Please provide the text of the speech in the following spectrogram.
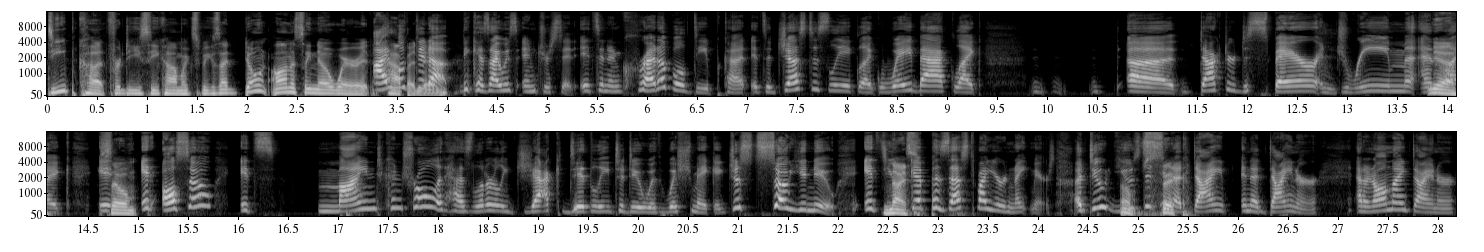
deep cut for DC Comics because I don't honestly know where it I looked it in. up because I was interested. It's an incredible deep cut. It's a Justice League like way back like uh Doctor Despair and Dream and Yeah. like it So- it also it's mind control. It has literally Jack Diddley to do with wish making. Just so you knew. It's you Nice. get possessed by your nightmares. A dude Oh, used it in a sick. di- in a diner at an all night diner.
